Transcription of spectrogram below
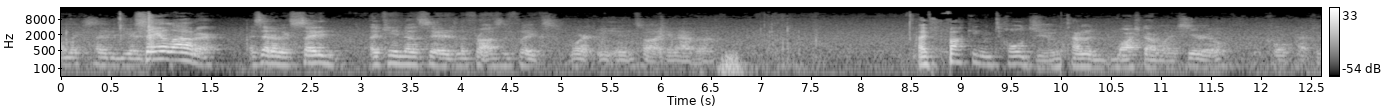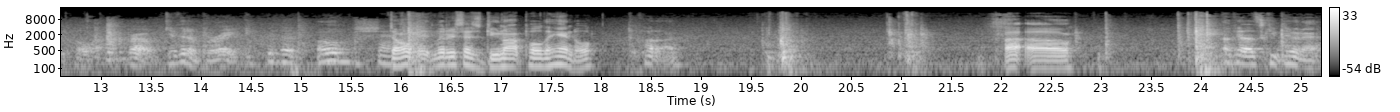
I'm excited you guys. Say it louder. I said I'm excited. I came downstairs and the frosted flakes weren't eaten, so I can have them. I fucking told you. Time to wash down my cereal. Cold Pepsi Cola. Bro, give it a break. oh shit. Don't, it literally says do not pull the handle. Hold on. Uh oh. Okay, let's keep doing it.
